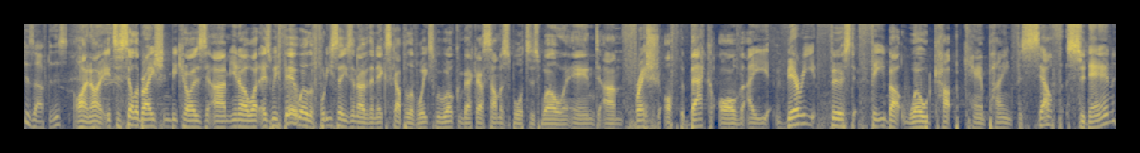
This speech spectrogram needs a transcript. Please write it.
after this. I know. It's a celebration because, um, you know what, as we farewell the footy season over the next couple of weeks, we welcome back our summer sports as well. And um, fresh off the back of a very first FIBA World Cup campaign for South Sudan,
